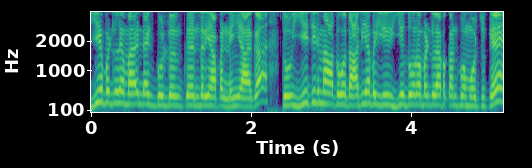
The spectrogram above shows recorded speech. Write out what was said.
ये बंडल हमारे नेक्स्ट गोल्ड रोल के अंदर यहाँ पर नहीं आएगा तो ये चीज़ मैं आपको बता दिया भाई ये दोनों बंडल यहाँ पर कंफर्म हो चुके हैं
